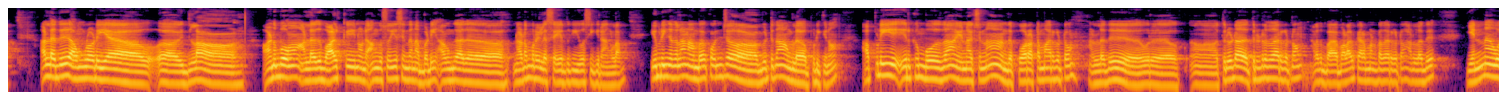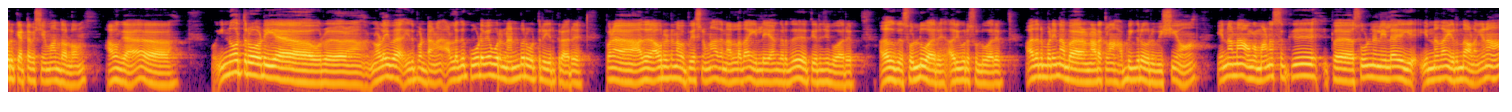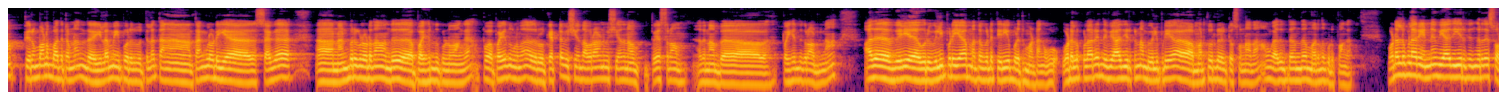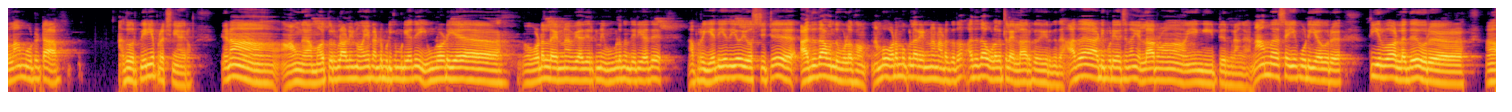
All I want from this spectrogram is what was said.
அல்லது அவங்களுடைய இதெல்லாம் அனுபவம் அல்லது வாழ்க்கையினோட அவங்க சுய சிந்தனைப்படி அவங்க அதை நடைமுறையில் செய்கிறதுக்கு யோசிக்கிறாங்களா? இப்படிங்கிறதெல்லாம் நம்ம கொஞ்சம் விட்டு தான் அவங்கள பிடிக்கணும். அப்படி இருக்கும்போது தான் என்னாச்சுன்னா அந்த போராட்டமாக இருக்கட்டும் அல்லது ஒரு திருடா திருட திருடுறதா இருக்கட்டும் அல்லது ப பலாத்காரம் பண்ணுறதா இருக்கட்டும் அல்லது என்ன ஒரு கெட்ட விஷயமா இருந்தாலும் அவங்க இன்னொருத்தருடைய ஒரு நுழைவை இது பண்ணிட்டாங்கன்னா அல்லது கூடவே ஒரு நண்பர் ஒருத்தர் இருக்கிறாரு இப்போ அது அவர்கிட்ட நம்ம பேசினோம்னா அது நல்லதா இல்லையாங்கிறது தெரிஞ்சுக்குவார். அதாவது சொல்லுவார் அறிவுரை சொல்லுவார். அதன்படி நம்ம நடக்கலாம் அப்படிங்கிற ஒரு விஷயம். என்னன்னா அவங்க மனசுக்கு இப்போ சூழ்நிலையில் என்ன தான் இருந்தாலும் ஏன்னா பெரும்பாலும் பார்த்துட்டோம்னா இந்த இளமை பருவத்தில் த தங்களுடைய சக நண்பர்களோடு தான் வந்து பகிர்ந்து கொள்ளுவாங்க இப்போ பகிர்ந்து கொள்ளும்போது அது ஒரு கெட்ட விஷயம் தவறான விஷயம் அதை நம்ம பேசுகிறோம் அதை நம்ம பகிர்ந்துக்கிறோம் அப்படின்னா அதை வெளியே ஒரு வெளிப்படையாக மற்றவங்ககிட்ட தெரியப்படுத்த மாட்டாங்க. உ- உடலுக்குள்ளார இந்த வியாதி இருக்குன்னு நம்ம வெளிப்படையாக மருத்துவர்கள்கிட்ட சொன்னால் தான் அவங்க அதுக்கு தகுந்த மருந்து கொடுப்பாங்க. உடலுக்குள்ளார என்ன வியாதி இருக்குங்கிறத சொல்லாமல் விட்டுட்டா அது ஒரு பெரிய பிரச்சனையாயிரும். ஏன்னா அவங்க மருத்துவர்களாலையும் நோயை கண்டுபிடிக்க முடியாது. இவங்களுடைய உடலில் என்ன வியாதி இருக்குன்னு இவங்களுக்கும் தெரியாது. அப்புறம் எதை எதையோ யோசிச்சுட்டு அதுதான் வந்து உலகம். நம்ம உடம்புக்குள்ளார என்ன நடக்குதோ அதுதான் உலகத்தில் எல்லாருக்கும் இருக்குது. அதை அடிப்படையை வச்சு தான் எல்லாரும் இயங்கிக்கிட்டு இருக்கிறாங்க. நாம் செய்யக்கூடிய ஒரு தீர்வோ அல்லது ஒரு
